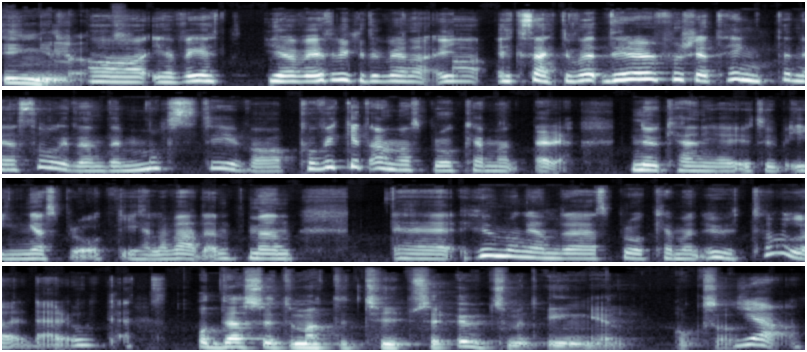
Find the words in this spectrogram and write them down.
Ynglet. Ja, jag vet, jag vet vilket du menar. Ja, exakt, det var det, var det första jag tänkte när jag såg den. Det måste ju vara, på vilket annat språk kan man, eller nu kan jag ju typ inga språk i hela världen, men eh, hur många andra språk kan man uttala det där ordet? Och dessutom att det typ ser ut som ett yngel också. Ja,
